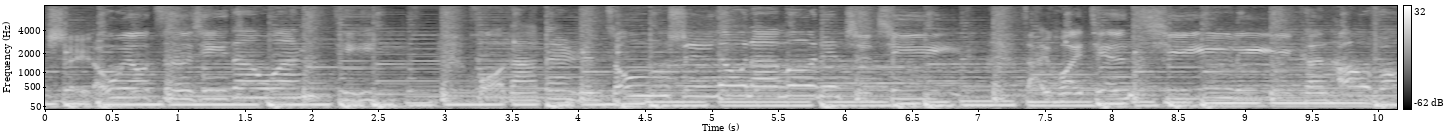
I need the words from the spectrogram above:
谁都有自己的问题。豁达的人总是有那么点志气，在坏天气里看好风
